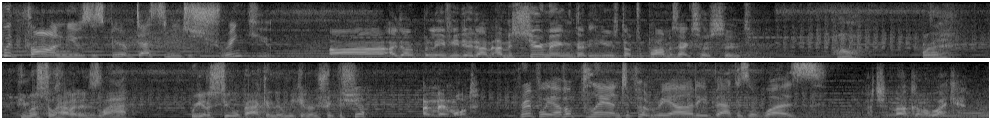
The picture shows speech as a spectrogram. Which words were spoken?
Would Thawne use the Spear of Destiny to shrink you? Uh, I don't believe he did. I'm, I'm assuming that he used Dr. Palmer's exosuit. Oh, well then, he must still have it in his lab. We gotta steal it back and then we can unshrink the ship. And then what? Rip, we have a plan to put reality back as it was. But you're not gonna like it.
